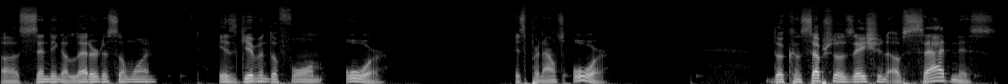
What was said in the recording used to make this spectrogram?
uh, sending a letter to someone, is given the form or. It's pronounced or. The conceptualization of sadness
